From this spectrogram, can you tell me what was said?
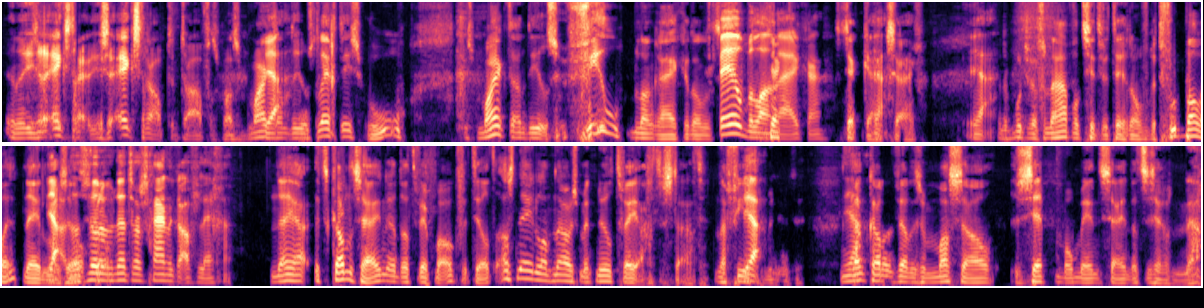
En dan is er extra, is er extra op de tafels. Maar als het marktaandeel slecht is, oeh, is marktaandeel is veel belangrijker dan het Veel belangrijker. kijkcijfer. Ja, dan moeten we vanavond zitten we tegenover het voetbal, hè? Het ja elftal. zullen we het waarschijnlijk afleggen. Nou ja, het kan zijn, en dat werd me ook verteld, als Nederland nou eens met 0-2 achter staat, na 40 Ja. minuten. Ja. Dan kan het wel eens een massaal zep-moment zijn dat ze zeggen, nou.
